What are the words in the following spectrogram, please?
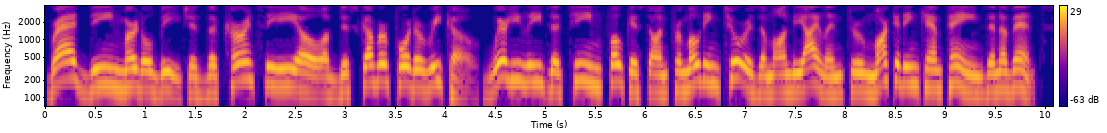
Brad Dean Myrtle Beach is the current CEO of Discover Puerto Rico, where he leads a team focused on promoting tourism on the island through marketing campaigns and events.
